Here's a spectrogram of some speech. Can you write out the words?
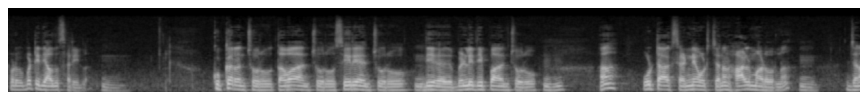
ನೋಡ್ಬೇಕು ಬಟ್ ಇದು ಯಾವುದು ಸರಿ ಇಲ್ಲ. ಕುಕ್ಕರ್ ಹಂಚೋರು ತವಾ ಹಂಚೋರು ಸೀರೆ ಹಂಚೋರು ದೀ ಬೆಳ್ಳಿ ದೀಪ ಹಂಚೋರು ಹಾ ಊಟ ಹಾಕ್ಸಿ ಎಣ್ಣೆ ಹೊಡ್ಸಿ ಜನ ಹಾಳು ಮಾಡೋರ್ನ ಜನ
